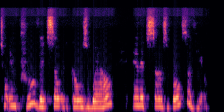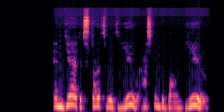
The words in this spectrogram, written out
to improve it so it goes well and it serves both of you. And yet it starts with you asking about you.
